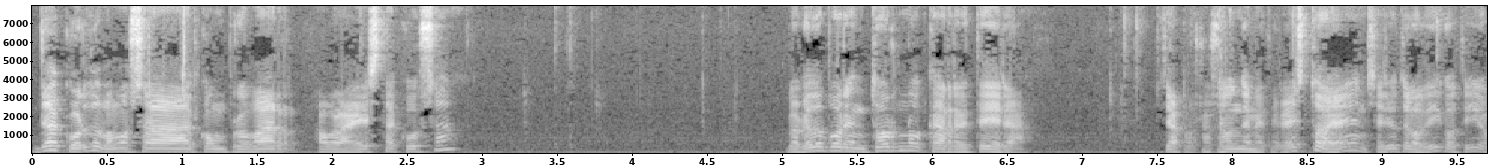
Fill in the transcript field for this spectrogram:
De acuerdo, vamos a comprobar ahora esta cosa. Lo quedo por entorno carretera. Ya, pues no sé dónde meter esto, ¿eh? En serio te lo digo, tío.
